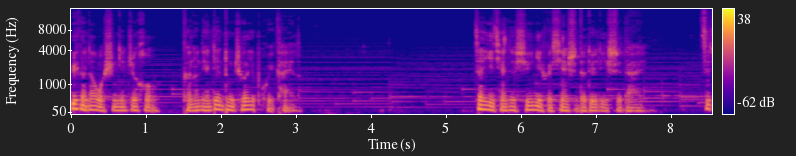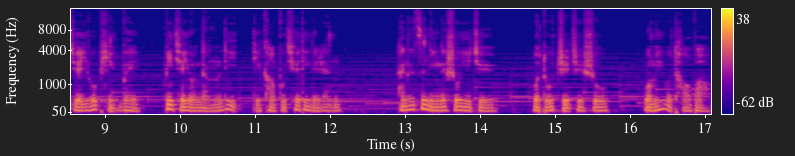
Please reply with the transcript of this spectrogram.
预感到我十年之后可能连电动车也不会开了。在以前的虚拟和现实的对立时代，自觉有品位并且有能力抵抗不确定的人。还能自宁地说一句：“我读纸质书，我没有淘宝，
